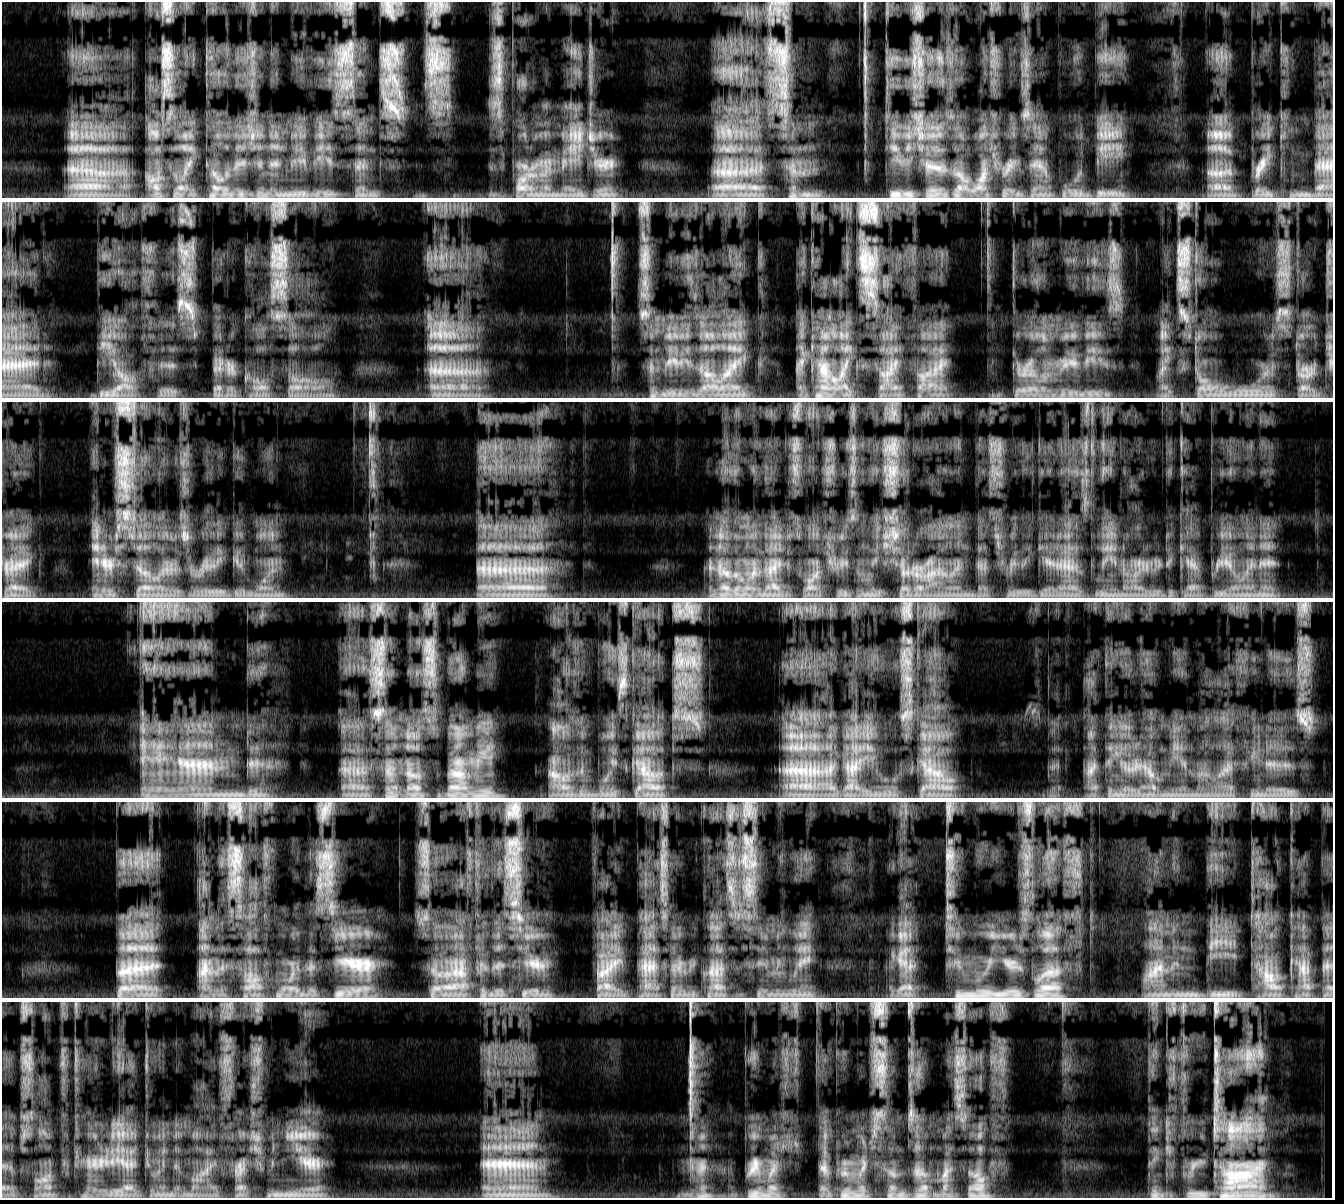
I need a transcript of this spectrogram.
Uh, I also like television and movies since it's, it's a part of my major. Uh, some TV shows I'll watch, for example, would be uh, Breaking Bad, The Office, Better Call Saul. Uh, some movies I like I kind of like sci-fi thriller movies, like Star Wars, Star Trek. Interstellar is a really good one. Uh, another one that I just watched recently, Shutter Island, that's really good. It has Leonardo DiCaprio in it. And uh, something else about me, I was in Boy Scouts. Uh, I got Eagle Scout. I think it would help me in my life, who knows. But I'm a sophomore this year, so after this year, if I pass every class assumingly. I got two more years left. I'm in the Tau Kappa Epsilon fraternity. I joined it my freshman year. And yeah, I pretty much that pretty much sums up myself. Thank you for your time.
